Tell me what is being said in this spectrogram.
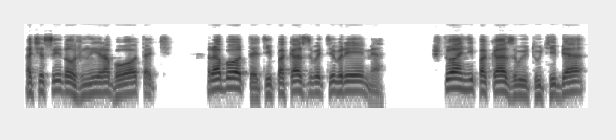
а часы должны работать, работать и показывать время. Что они показывают у тебя,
